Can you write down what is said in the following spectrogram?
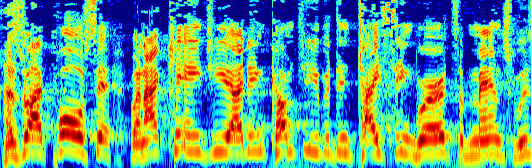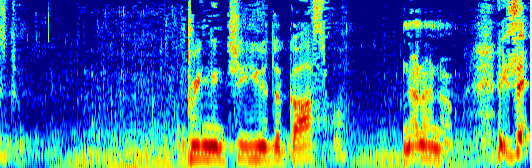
That's why Paul said, When I came to you, I didn't come to you with enticing words of man's wisdom, bringing to you the gospel no, no, no. He said,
